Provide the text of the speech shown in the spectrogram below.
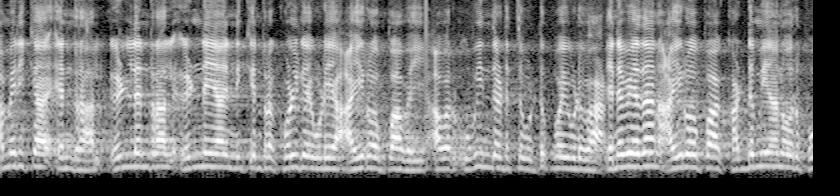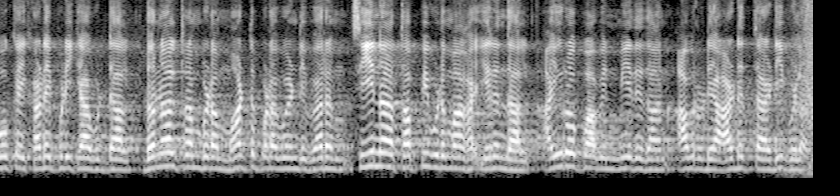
அமெரிக்கா என்றால் எள்ளென்றால் எண்ணெயாய் நிற்கின்ற கொள்கையுடைய ஐரோப்பாவை அவர் உவிந்தெடுத்து விட்டு போய்விடுவார். எனவேதான் ஐரோப்பா கடுமையான ஒரு போக்கை கடைபிடிக்காவிட்டால் டொனால்ட் ட்ரம்பிடம் மாட்டுப்பட வேண்டி வரும். சீனா தப்பி தப்பிவிடுமாக இருந்தால் ஐரோப்பாவின் மீதுதான் அவருடைய அடுத்த அடி விழும்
